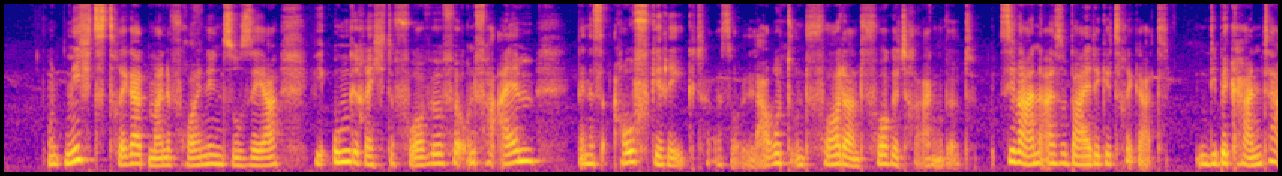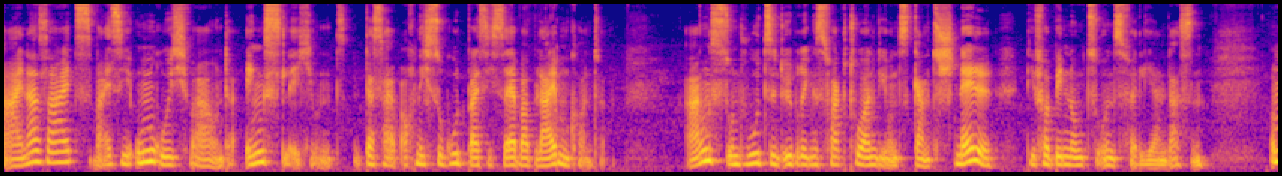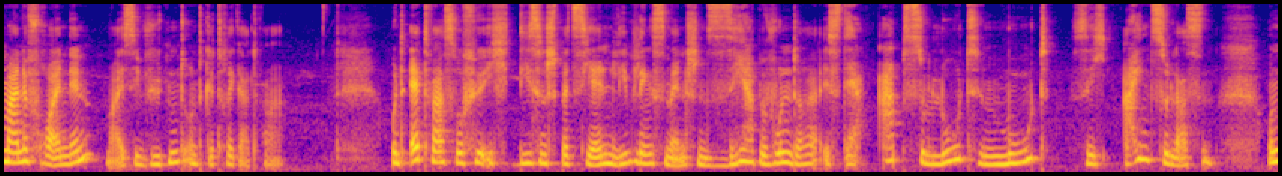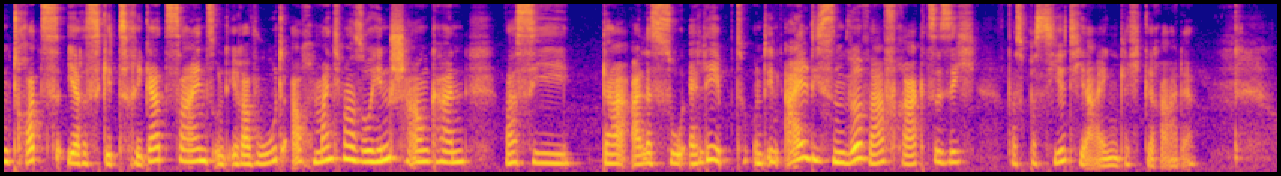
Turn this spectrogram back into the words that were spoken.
Und nichts triggert meine Freundin so sehr wie ungerechte Vorwürfe und vor allem wenn es aufgeregt, also laut und fordernd vorgetragen wird. Sie waren also beide getriggert. Die Bekannte einerseits, weil sie unruhig war und ängstlich und deshalb auch nicht so gut bei sich selber bleiben konnte. Angst und Wut sind übrigens Faktoren, die uns ganz schnell die Verbindung zu uns verlieren lassen. Und meine Freundin, weil sie wütend und getriggert war. Und etwas, wofür ich diesen speziellen Lieblingsmenschen sehr bewundere, ist der absolute Mut, sich einzulassen und trotz ihres Getriggertseins und ihrer Wut auch manchmal so hinschauen kann, was sie da alles so erlebt. Und in all diesem Wirrwarr fragt sie sich, was passiert hier eigentlich gerade?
